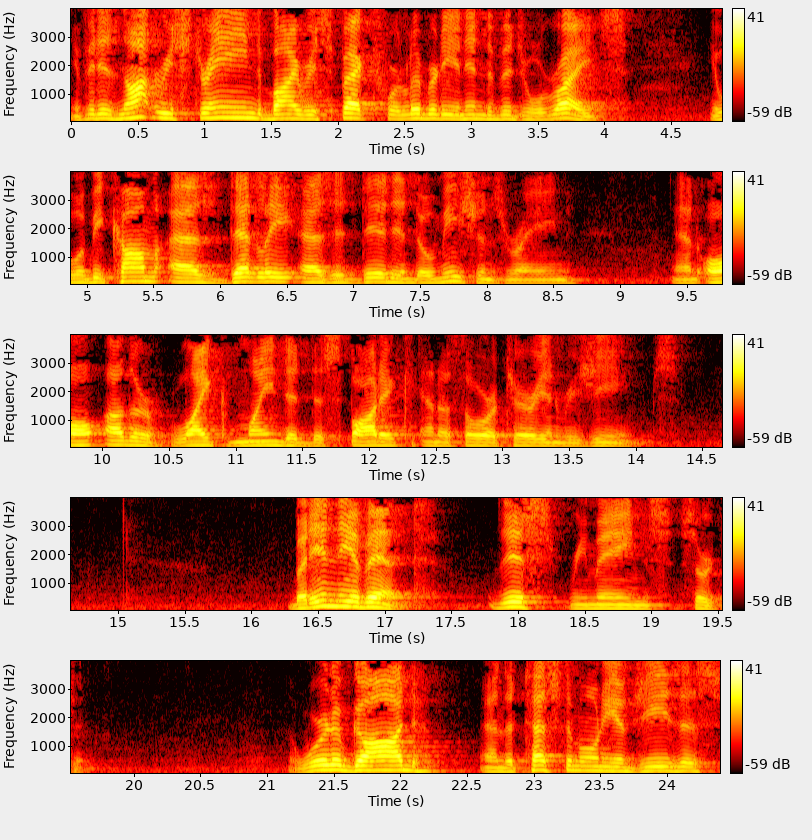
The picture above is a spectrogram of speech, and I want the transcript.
If it is not restrained by respect for liberty and individual rights, it will become as deadly as it did in Domitian's reign and all other like-minded despotic and authoritarian regimes. But in the event, this remains certain. The Word of God and the testimony of Jesus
